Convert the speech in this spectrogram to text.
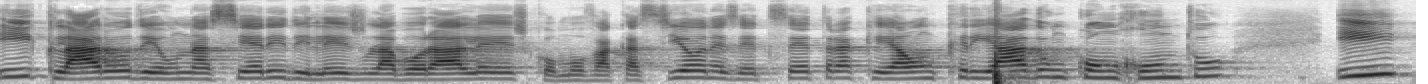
y, claro, de una serie de leyes laborales como vacaciones, etcétera, que han creado un conjunto y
